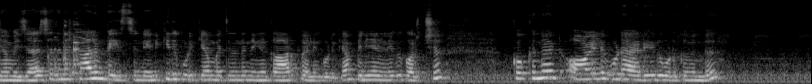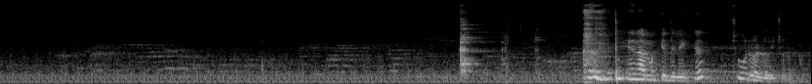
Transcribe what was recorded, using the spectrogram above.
ഞാൻ വിചാരിച്ചതിനേക്കാളും ടേസ്റ്റ് ഉണ്ട്. എനിക്കിത് കുടിക്കാൻ പറ്റുന്നുണ്ട്. നിങ്ങൾക്ക് ആർക്ക് വേണമെങ്കിൽ കുടിക്കാം. പിന്നെ ഞാൻ ഇതിലേക്ക് കുറച്ച് കൊക്കനട്ട് ഓയിൽ കൂടെ ആഡ് ചെയ്ത് കൊടുക്കുന്നുണ്ട്. ഇനി നമുക്കിതിലേക്ക് ചൂടുവെള്ളം ഒഴിച്ചു കൊടുക്കാം.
